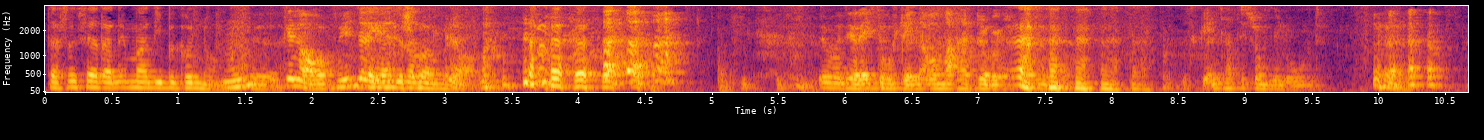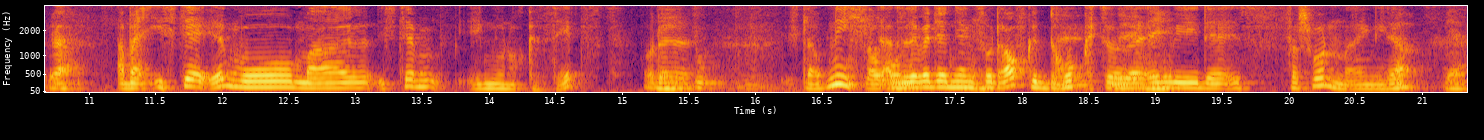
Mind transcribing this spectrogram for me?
Das ist ja dann immer die Begründung. Für, Genau, hinterher ist dann, gesprochen. genau. Immer die Rechnung stellen, aber man hat darüber gesprochen. Das Geld hat sich schon gelohnt. Ja. aber ist der irgendwo mal, ist der irgendwo noch gesetzt? Oder? Du, Ich glaube nicht. glaub also der wird ja nirgendwo drauf gedruckt Nee, oder nee. irgendwie, der ist verschwunden eigentlich. ja, Ne? Ja.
